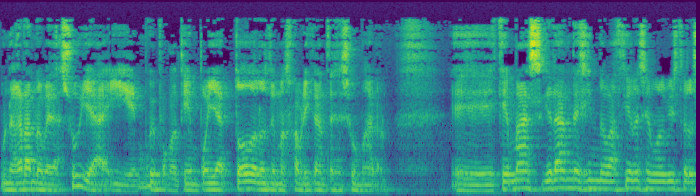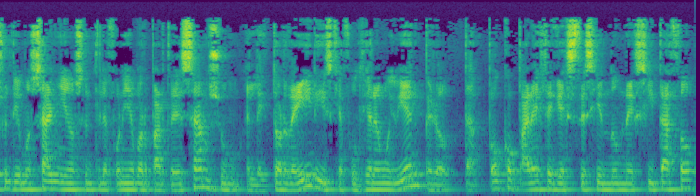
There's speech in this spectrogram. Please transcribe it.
una gran novedad suya y en muy poco tiempo ya todos los demás fabricantes se sumaron. Eh, ¿Qué más grandes innovaciones hemos visto en los últimos años en telefonía por parte de Samsung? El lector de iris, que funciona muy bien, pero tampoco parece que esté siendo un exitazo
